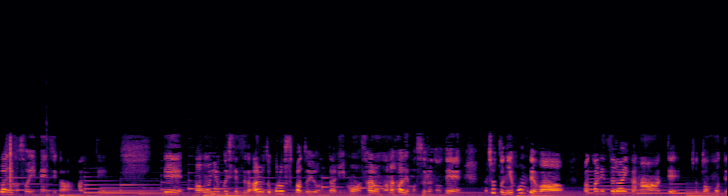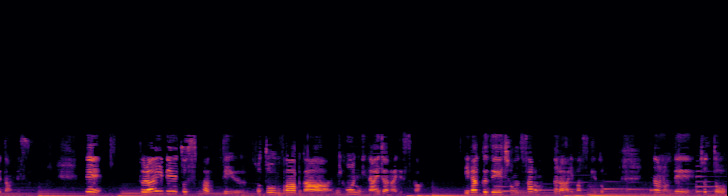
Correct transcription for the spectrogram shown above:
葉にもそういうイメージがあって。で、まあ、温浴施設があるところをスパと呼んだりもサロンの中でもするので、ちょっと日本では分かりづらいかなってちょっと思ってたんです。で、プライベートスパっていう言葉が日本にないじゃないですか。リラクゼーションサロンならありますけど。なので、ちょっと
